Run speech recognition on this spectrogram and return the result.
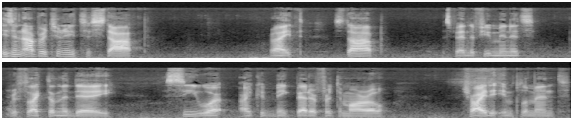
is an opportunity to stop, right? Stop, spend a few minutes, reflect on the day, see what I could make better for tomorrow, try to implement,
